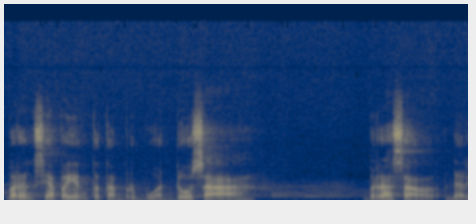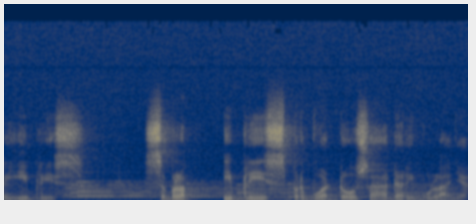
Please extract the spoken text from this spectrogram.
Barang siapa yang tetap berbuat dosa berasal dari iblis. Sebab iblis berbuat dosa dari mulanya.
